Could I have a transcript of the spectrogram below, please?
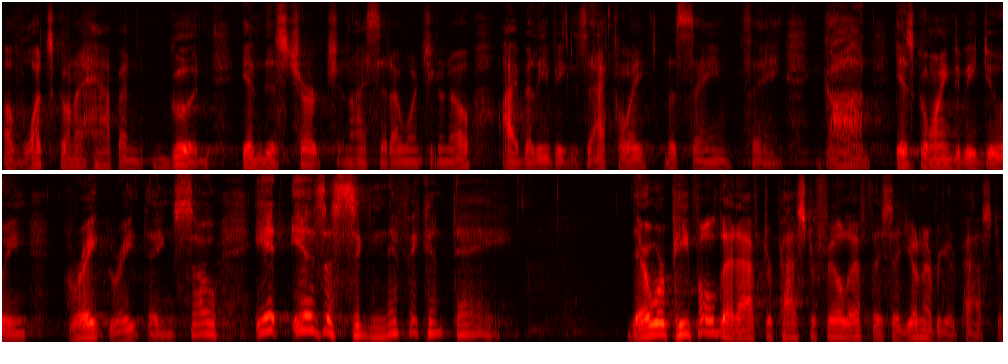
of what's going to happen good in this church. And I said, I want you to know, I believe exactly the same thing. God is going to be doing great, great things. So it is a significant day. There were people that after Pastor Phil left, they said, You'll never get a pastor.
